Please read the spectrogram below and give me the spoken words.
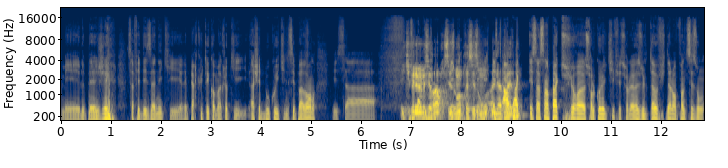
Mais le PSG, ça fait des années qu'il est répercuté comme un club qui achète beaucoup et qui ne sait pas vendre. Et ça. Et qui fait les mêmes erreurs saison et- après saison, et- ça impacte- et ça s'impacte sur, euh, sur le collectif et sur les résultats au final en fin de saison.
